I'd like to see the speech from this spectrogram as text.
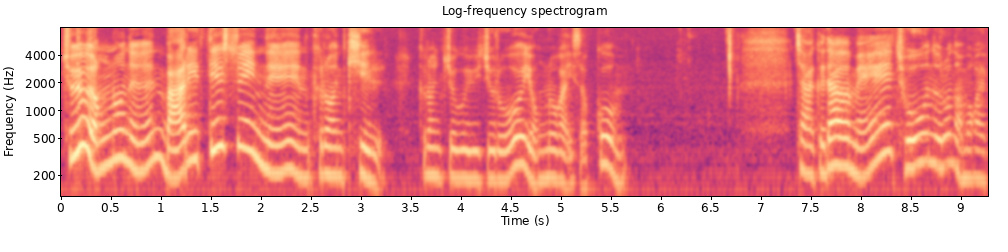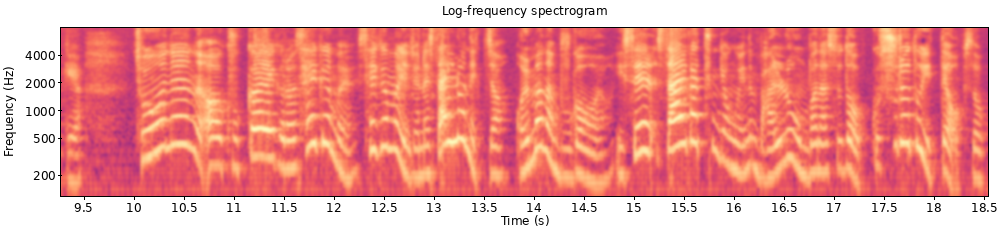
주요 역로는 말이 뛸 수 있는 그런 길 그런 쪽 위주로 역로가 있었고 자, 그 다음에 조은으로 넘어갈게요. 조은은 어, 국가의 그런 세금을 세금을 예전에 쌀로 냈죠. 얼마나 무거워요. 이 쌀 같은 경우에는 말로 운반할 수도 없고 수레도 이때 없었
